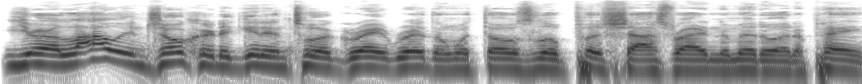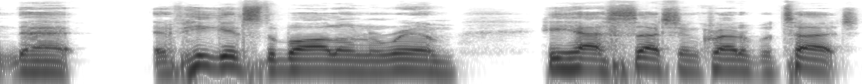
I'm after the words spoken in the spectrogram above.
you're allowing Joker to get into a great rhythm with those little push shots right in the middle of the paint that if he gets the ball on the rim, he has such incredible touch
